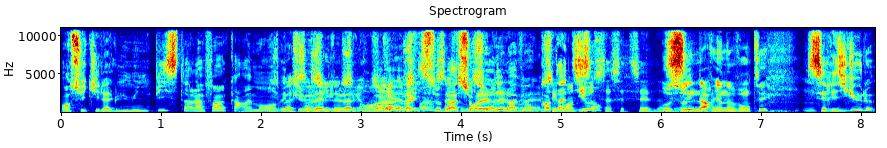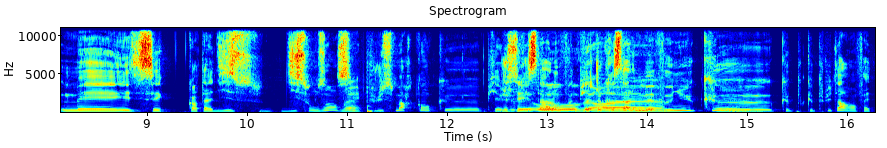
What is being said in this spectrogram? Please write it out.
Ensuite, il allume une piste à la fin carrément Il se avec. bat sur l'aile de l'avion. Voilà, il se bat sur l'aile de l'avion ouais. quand C'est t'as 10 grandiose ans. ça cette scène. Ozone n'a rien inventé. C'est ridicule, mais c'est quand t'as 10, 10 11 ans, c'est Ouais. plus marquant que Piège Mais de cristal. En fait, Piège de cristal euh, m'est venu que, que, que plus tard en fait.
